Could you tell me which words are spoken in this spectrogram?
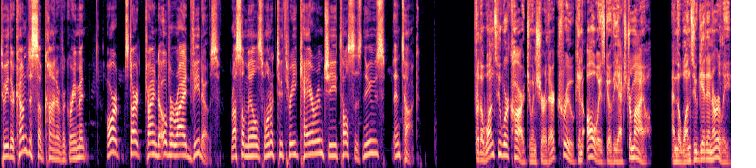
to either come to some kind of agreement or start trying to override vetoes. Russell Mills, 1023 KRMG, Tulsa's News and Talk. For the ones who work hard to ensure their crew can always go the extra mile, and the ones who get in early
